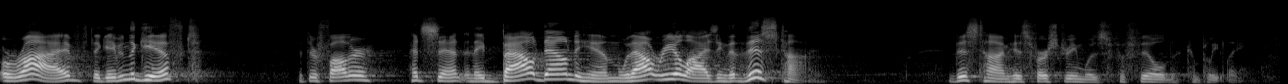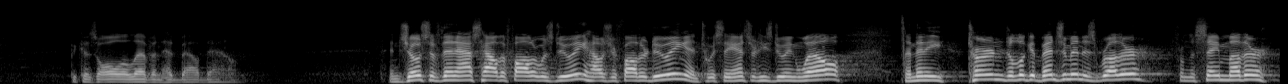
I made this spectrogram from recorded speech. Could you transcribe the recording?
arrived, they gave him the gift that their father had sent, and they bowed down to him without realizing that this time this time, his first dream was fulfilled completely because all 11 had bowed down. And Joseph then asked how the father was doing. How's your father doing? And to which they answered, He's doing well. And then he turned to look at Benjamin, his brother, from the same mother.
